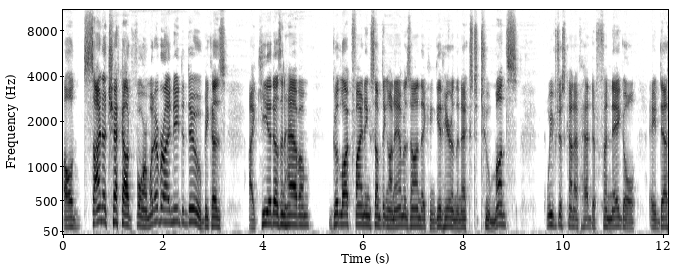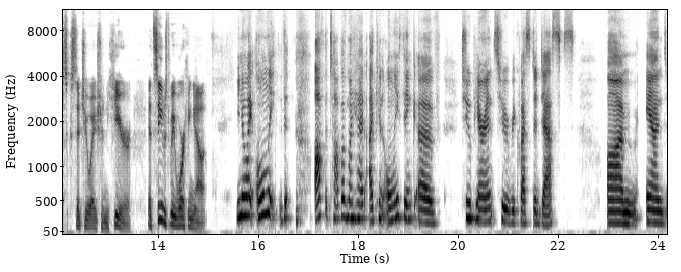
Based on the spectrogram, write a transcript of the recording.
I'll sign a checkout form whatever i need to do because ikea doesn't have them good luck finding something on amazon that can get here in the next two months we've just kind of had to finagle a desk situation here. It seems to be working out. You know, I only, the, off the top of my head, I can only think of two parents who requested desks. Um, and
